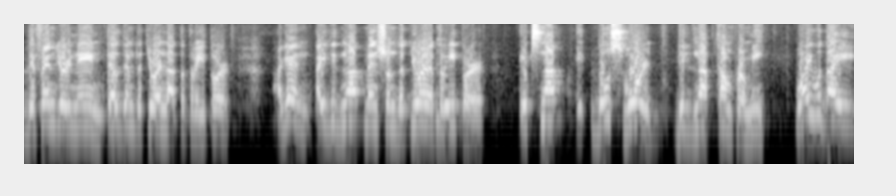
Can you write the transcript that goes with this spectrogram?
defend your name, tell them that you are not a traitor. Again, I did not mention that you are a traitor. It's not it, those words did not come from me. Why would I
